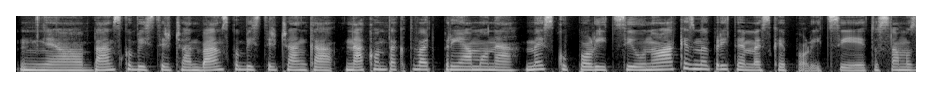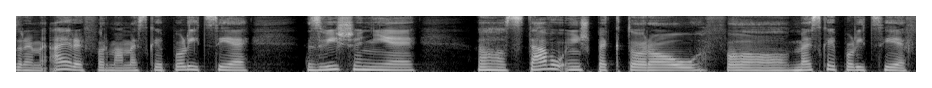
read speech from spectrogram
mm, Bansko-Bystričan, Bansko-Bystričanka nakontaktovať priamo na mestskú políciu. No a keď sme pri tej mestskej polície, je to samozrejme aj reforma mestskej polície, zvýšenie stavu inšpektorov v eh, mestskej policie v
